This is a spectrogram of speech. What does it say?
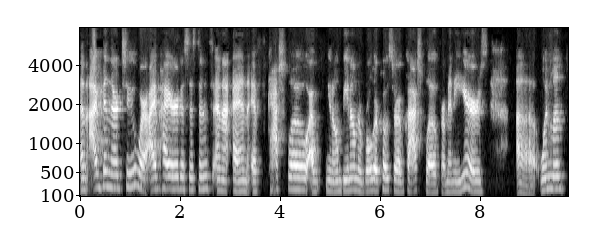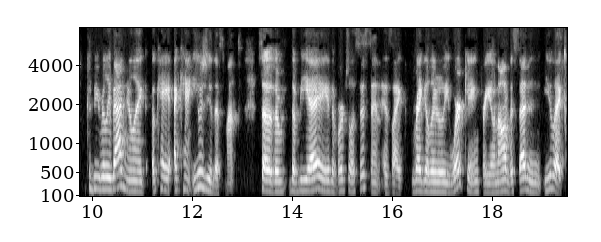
and I've been there too, where I've hired assistants, and and if cash flow, I, you know, being on the roller coaster of cash flow for many years, uh, one month could be really bad, and you're like, okay, I can't use you this month. So the the VA, the virtual assistant, is like regularly working for you, and all of a sudden you like,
